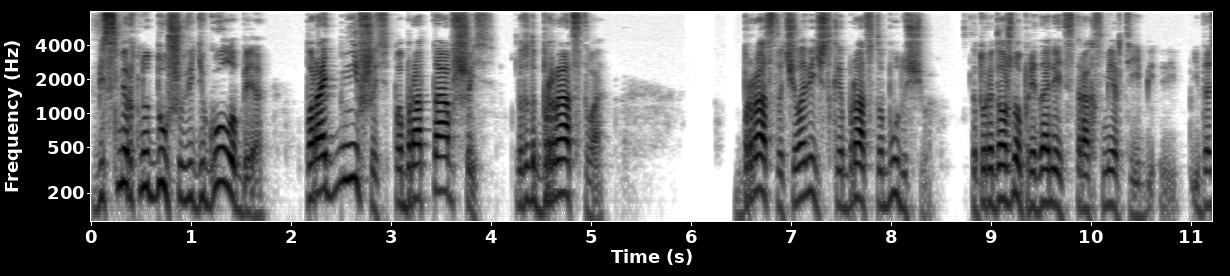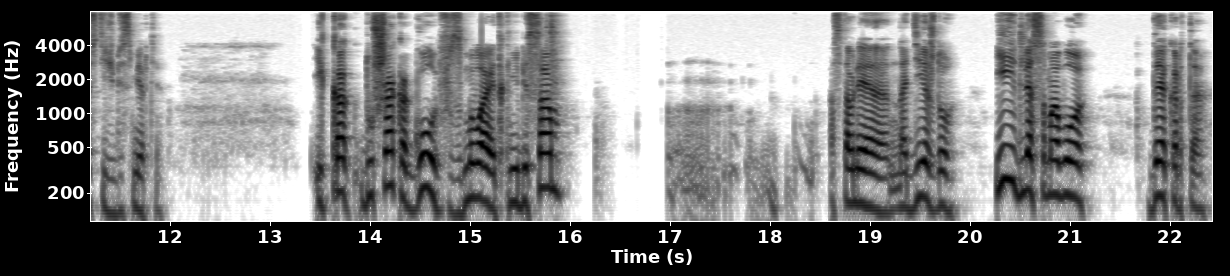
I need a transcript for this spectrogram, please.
бессмертную душу в виде голубя породнившись побратавшись. Вот это братство. Братство человеческое братство будущего которое должно преодолеть страх смерти и, и достичь бессмертия. И как душа как голубь взмывает к небесам оставляя надежду и для самого Декарта,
